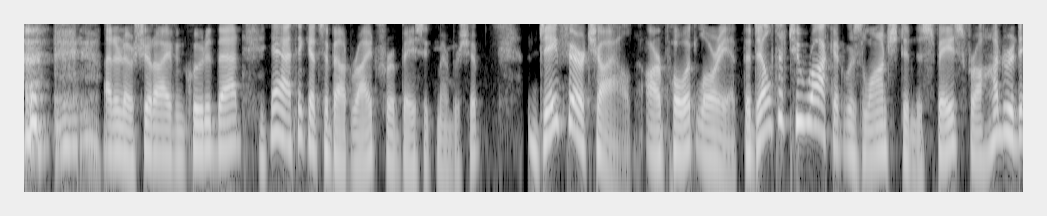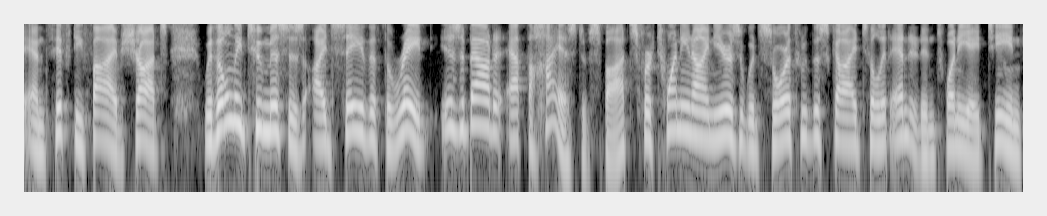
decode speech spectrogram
I don't know. Should I have included that? Yeah, I think that's about right for a basic membership. Dave Fairchild, our poet laureate. The Delta II rocket was launched into space for 155 shots. With only two misses, I'd say that the rate is about at the highest of spots. For 29 years, it would soar through the sky till it ended in 2018.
